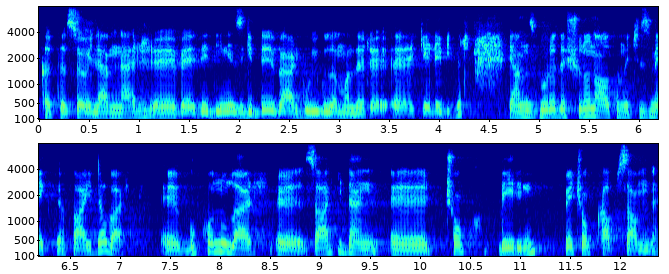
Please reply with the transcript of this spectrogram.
katı söylemler e, ve dediğiniz gibi vergi uygulamaları e, gelebilir. Yalnız burada şunun altını çizmekte fayda var. E, Bu konular e, sahiden e, çok derin ve çok kapsamlı.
